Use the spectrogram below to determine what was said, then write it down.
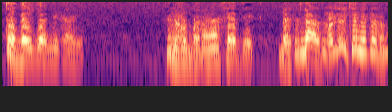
تو میں گیا نکال جی، مولانا صاحب سے بیت اللہ بولے چلے کروں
